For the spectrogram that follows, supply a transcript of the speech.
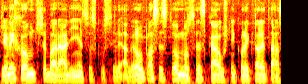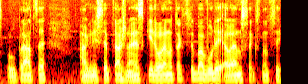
že bychom třeba rádi něco zkusili. A vyloupla se z toho moc hezká už několika letá spolupráce a když se ptáš na hezký dole, no tak třeba Woody Ellen, Sex noci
